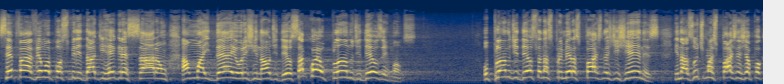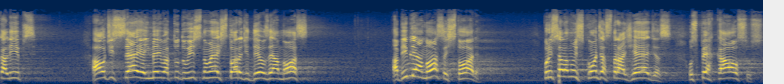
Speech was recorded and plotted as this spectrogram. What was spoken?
Sempre vai haver uma possibilidade de regressar a, um, a uma ideia original de Deus. Sabe qual é o plano de Deus, irmãos? O plano de Deus está nas primeiras páginas de Gênesis e nas últimas páginas de Apocalipse. A Odisseia, em meio a tudo isso, não é a história de Deus, é a nossa. A Bíblia é a nossa história. Por isso ela não esconde as tragédias, os percalços.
